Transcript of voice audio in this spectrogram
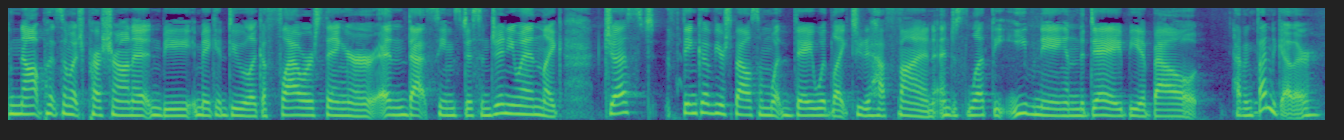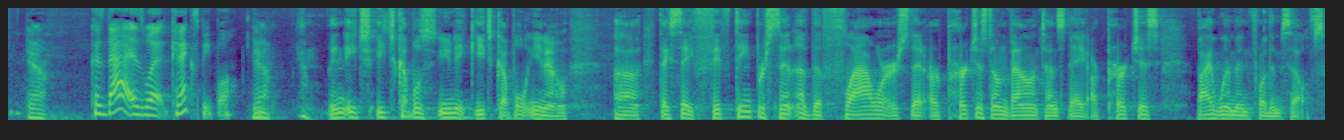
not put so much pressure on it and be make it do like a flowers thing or and that seems disingenuine. Like just think of your spouse and what they would like to do to have fun and just let the evening and the day be about having fun together. Yeah. Because that is what connects people. Yeah. Yeah, and each each couple's unique. Each couple, you know, uh, they say fifteen percent of the flowers that are purchased on Valentine's Day are purchased by women for themselves.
